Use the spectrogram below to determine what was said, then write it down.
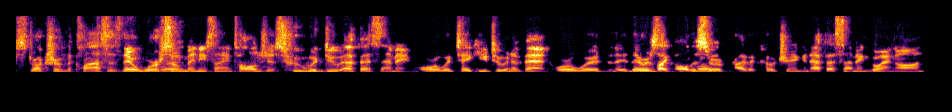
structure of the classes, there were so many Scientologists who would do FSMing or would take you to an event or would there was like all this sort of private coaching and FSMing going on.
